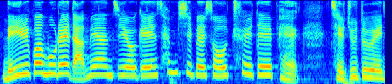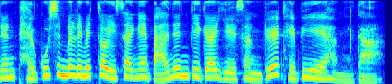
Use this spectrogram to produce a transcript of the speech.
내일과 모레 남해안 지역엔 30에서 최대 100, 제주도에는 150mm 이상의 많은 비가 예상돼 대비해야 합니다.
